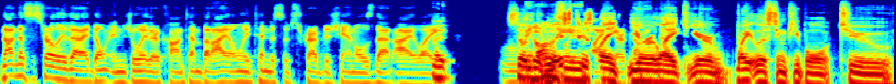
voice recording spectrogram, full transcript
Not necessarily that I don't enjoy their content, but I only tend to subscribe to channels that I like. But- So Really the list is like like you're content. like you're whitelisting people to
